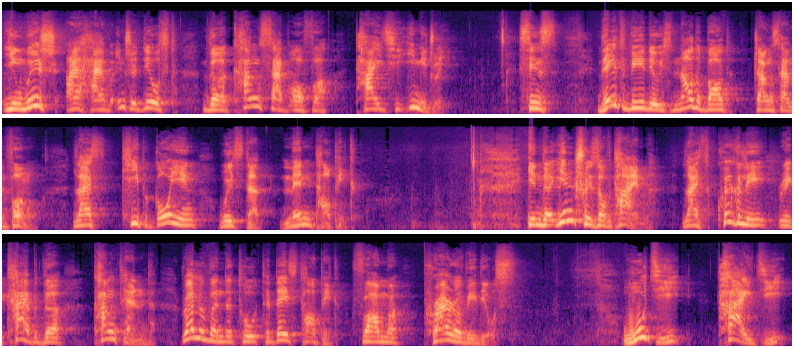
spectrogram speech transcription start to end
in which I have introduced the concept of uh, Tai Chi imagery. Since this video is not about Zhang Sanfeng, let's keep going with the main topic. In the interest of time, let's quickly recap the content relevant to today's topic from prior videos. Wu Ji, Tai Ji,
